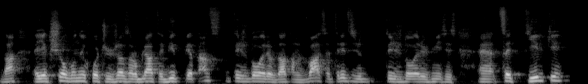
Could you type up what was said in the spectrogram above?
Да, а якщо вони хочуть вже заробляти від 15 тисяч доларів, да там 20-30 тисяч доларів в місяць, е, це тільки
